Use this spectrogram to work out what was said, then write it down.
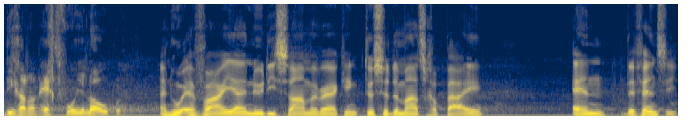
Die gaan dan echt voor je lopen. En hoe ervaar jij nu die samenwerking tussen de maatschappij en Defensie?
